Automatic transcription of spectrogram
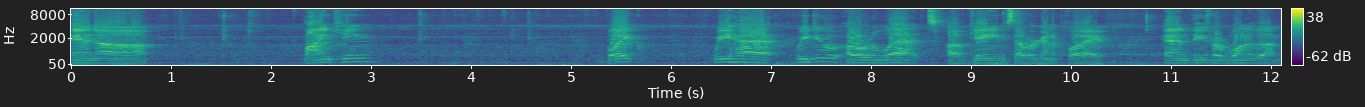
in, uh, Lion King, Blake, we had, we do a roulette of games that we're gonna play, and these were one of them,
